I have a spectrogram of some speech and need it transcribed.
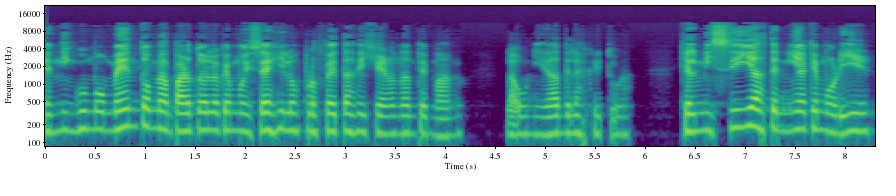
En ningún momento me aparto de lo que Moisés y los profetas dijeron de antemano, la unidad de la escritura que el Mesías tenía que morir,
